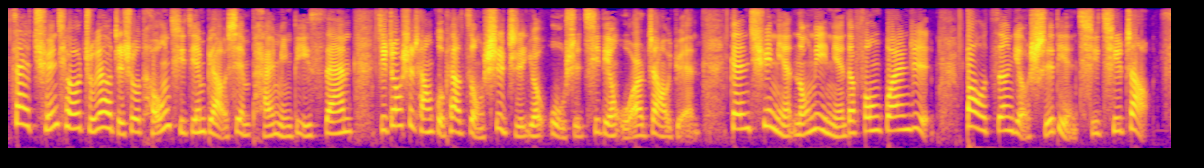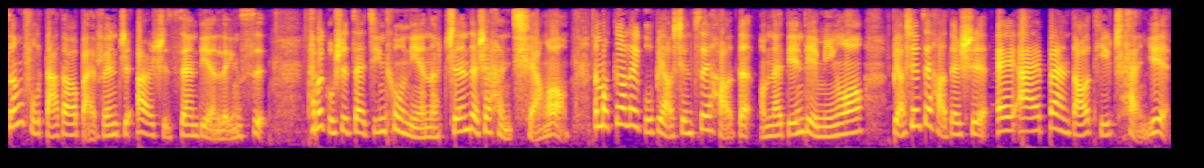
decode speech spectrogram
在全球主要指数同期间表现排名第三，集中市场股票总市值有五十七点五二兆元，跟去年农历年的封关日暴增有十点七七兆，增幅达到了百分之二十三点零四。台北股市在金兔年呢真的是很强哦。那么各类股表现最好的，我们来点点名哦。表现最好的是 AI 半导体产业。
